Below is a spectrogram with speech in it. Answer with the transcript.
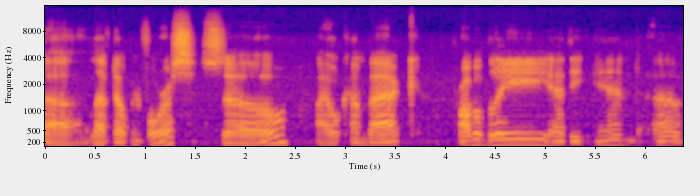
uh, left open for us. So I will come back probably at the end of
